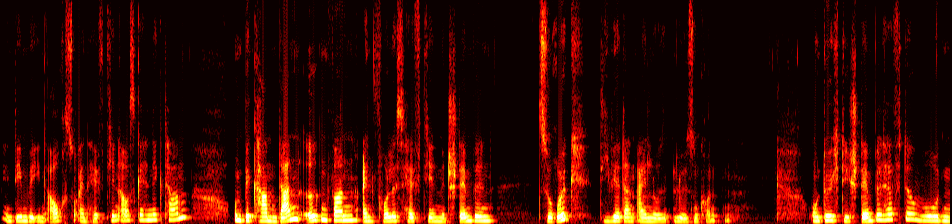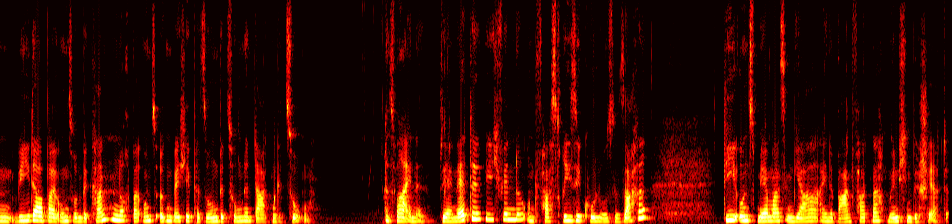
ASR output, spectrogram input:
indem wir ihnen auch so ein Heftchen ausgehändigt haben und bekamen dann irgendwann ein volles Heftchen mit Stempeln zurück, die wir dann einlösen konnten. Und durch die Stempelhefte wurden weder bei unseren Bekannten noch bei uns irgendwelche personenbezogenen Daten gezogen. Es war eine sehr nette, wie ich finde, und fast risikolose Sache, die uns mehrmals im Jahr eine Bahnfahrt nach München bescherte.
